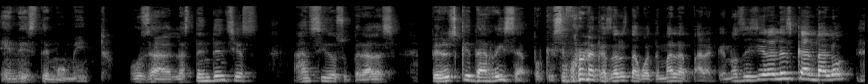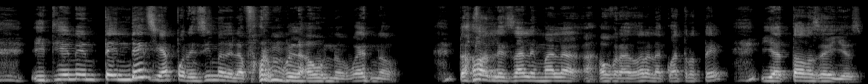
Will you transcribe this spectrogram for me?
en este momento. O sea, las tendencias han sido superadas. Pero es que da risa, porque se fueron a casar hasta Guatemala para que no se hiciera el escándalo y tienen tendencia por encima de la Fórmula 1. Bueno, Todos les sale mal a, Obrador, a la 4T y a todos ellos.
